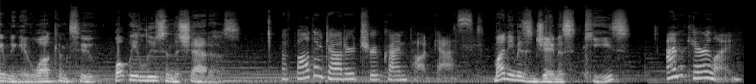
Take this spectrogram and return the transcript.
evening and welcome to What We Lose in the Shadows. a father daughter true crime podcast. My name is Jameson Keys. I'm Caroline.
